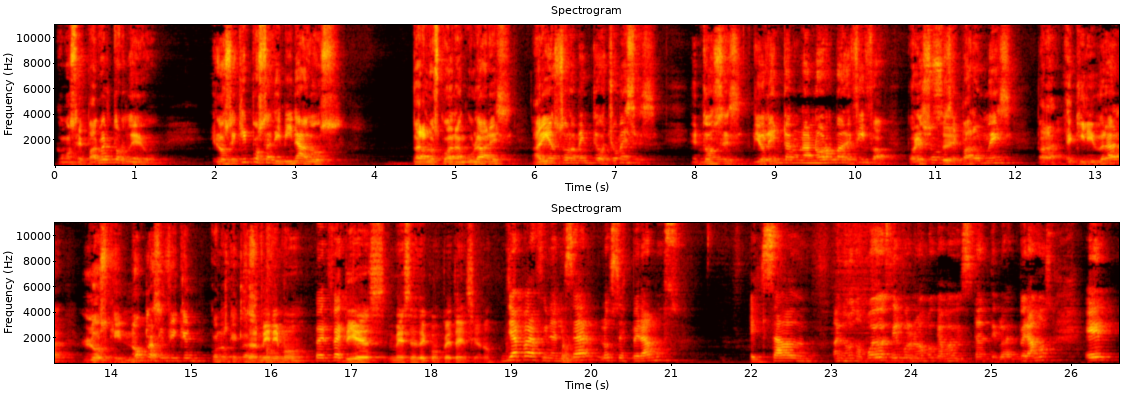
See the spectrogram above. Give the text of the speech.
como se paró el torneo, los equipos eliminados para los cuadrangulares harían solamente 8 meses. Entonces, violentan una norma de FIFA. Por eso se para un mes para equilibrar los que no clasifiquen con los que clasifiquen. O sea, mínimo 10 meses de competencia, ¿no? Ya para finalizar, los esperamos el sábado, ah, no, no puedo decir porque no, porque vamos visitante, los esperamos el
